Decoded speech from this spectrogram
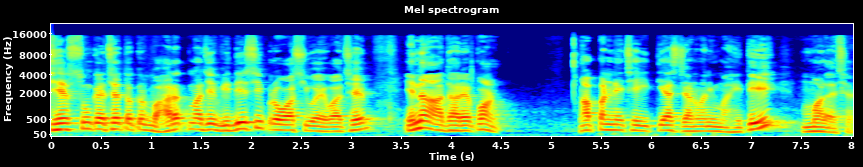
જે શું કહે છે, તો કે ભારતમાં જે વિદેશી પ્રવાસીઓ એવા છે, એના આધારે પણ આપણને છે ઇતિહાસ જાણવાની માહિતી મળે છે.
